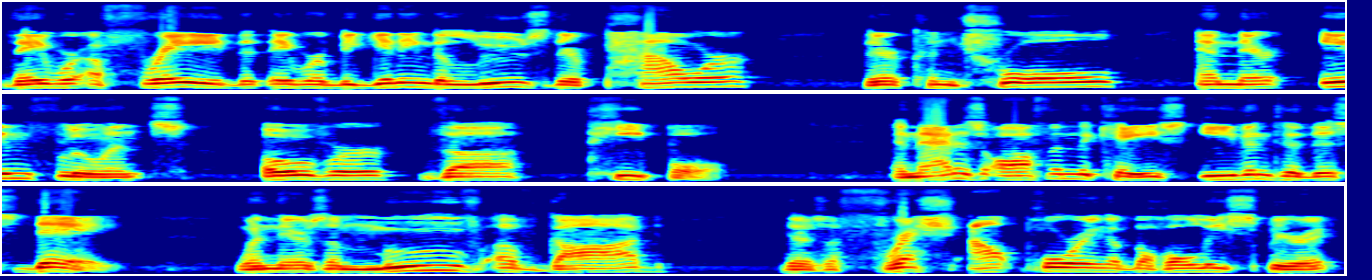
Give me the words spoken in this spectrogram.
They were afraid that they were beginning to lose their power, their control, and their influence over the people. And that is often the case even to this day. When there's a move of God, there's a fresh outpouring of the Holy Spirit,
